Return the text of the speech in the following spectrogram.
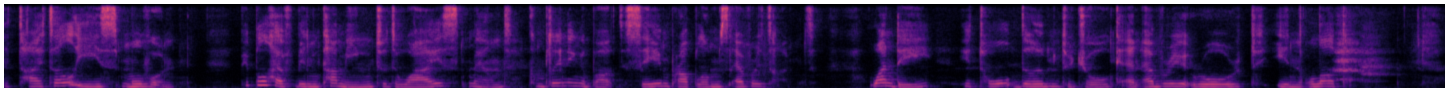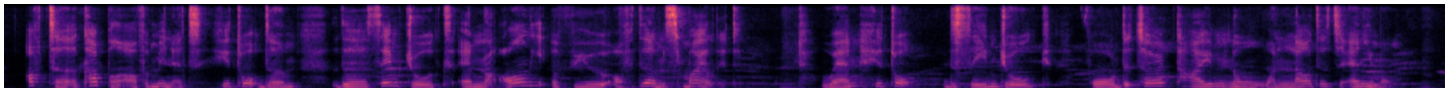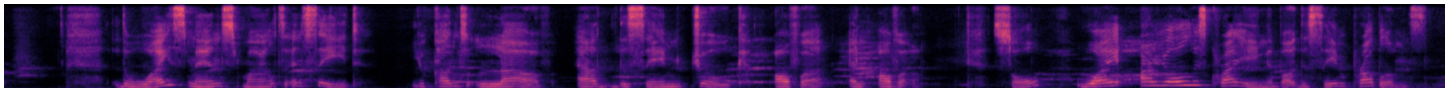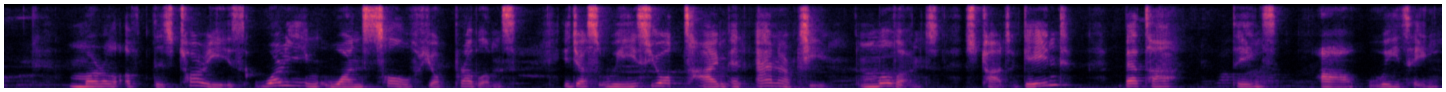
The title is Move On. People have been coming to the wise man complaining about the same problems every time. One day, he told them to joke and every roared in laughter. After a couple of minutes, he told them the same joke and only a few of them smiled. When he told the same joke for the third time, no one laughed anymore. The wise man smiled and said, You can't laugh at the same joke over and over. So, why are you always crying about the same problems? Moral of the story is worrying won't solve your problems. It just wastes your time and energy. Move on. Start again. Better things are waiting.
